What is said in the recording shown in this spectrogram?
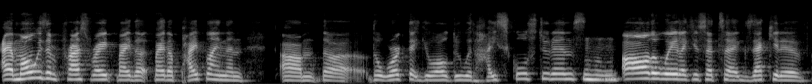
I'm always impressed, right, by the by the pipeline and um, the the work that you all do with high school students, mm-hmm. all the way, like you said, to executive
